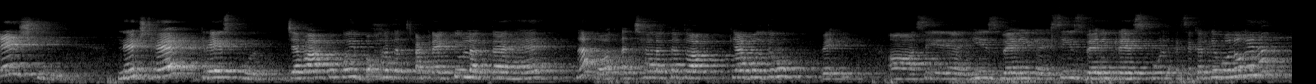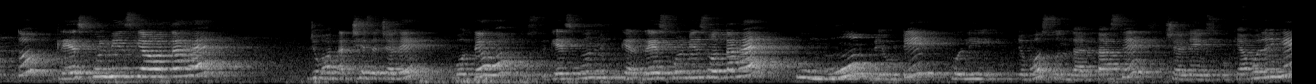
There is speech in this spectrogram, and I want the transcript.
tasty next है ग्रेसफुल जब आपको कोई बहुत अट्रैक्टिव लगता है, ना, बहुत अच्छा लगता है तो आप क्या बोलते हो? ही इज़ वेरी सी वेरी ग्रेसफुल ऐसे करके बोलोगे ना तो ग्रेसफुल मीन्स क्या होता है? जो बहुत अच्छे से चले, बोलते हो ग्रेसफुल ग्रेसफुल मीन्स होता है टू मूव ब्यूटीफुली जो बहुत सुंदरता से चले, उसको क्या बोलेंगे?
